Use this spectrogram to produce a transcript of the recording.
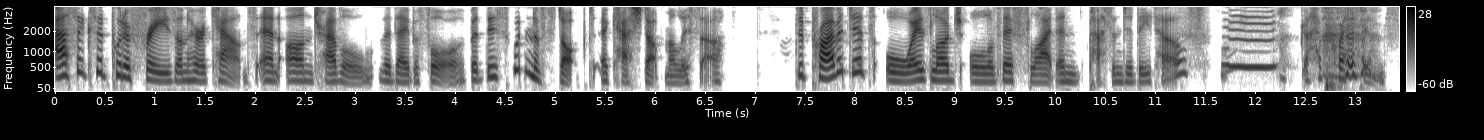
ASICS had put a freeze on her accounts and on travel the day before, but this wouldn't have stopped a cashed up Melissa. Do private jets always lodge all of their flight and passenger details? Mm. I have questions.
